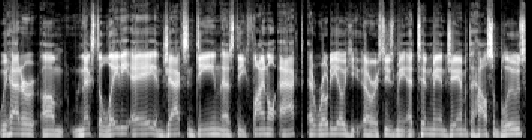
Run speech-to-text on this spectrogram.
We had her um, next to Lady A and Jackson Dean as the final act at Rodeo, or excuse me, at 10 Man Jam at the House of Blues.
